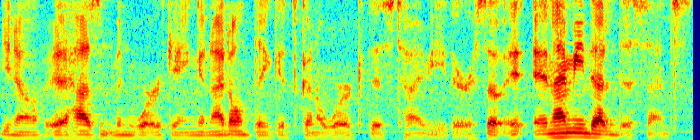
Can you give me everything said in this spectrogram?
you know, it hasn't been working, and I don't think it's going to work this time either. So, and I mean that in this sense.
